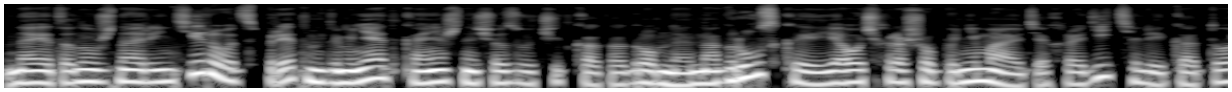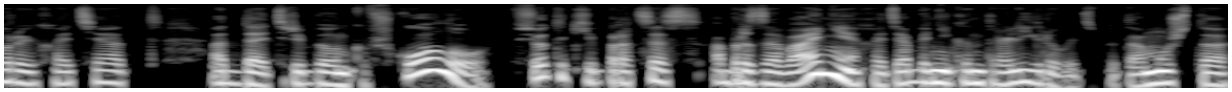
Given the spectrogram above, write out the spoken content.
на это нужно ориентироваться. При этом для меня это, конечно, еще звучит как огромная нагрузка. И я очень хорошо понимаю тех родителей, которые хотят отдать ребенка в школу, все-таки процесс образования хотя бы не контролировать, потому что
